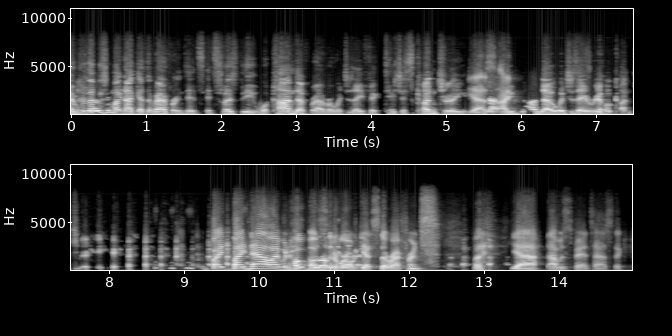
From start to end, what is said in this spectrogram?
And for those who might not get the reference, it's it's supposed to be Wakanda forever, which is a fictitious country. Yes, not I- Uganda, which is a real country. by by now I would hope I most of the world man. gets the reference. But yeah, that was fantastic.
